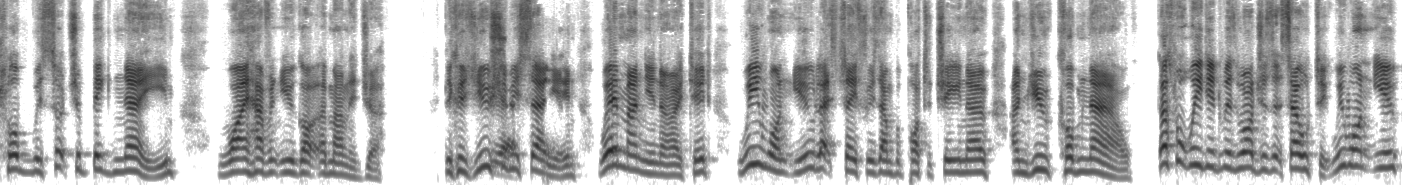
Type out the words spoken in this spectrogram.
club with such a big name, why haven't you got a manager? Because you should Yeah. be saying, We're Man United, we want you, let's say, for example, Pochettino, and you come now. That's what we did with Rodgers at Celtic. We want you,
